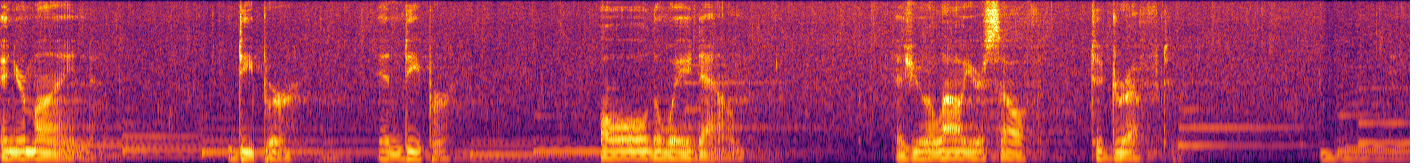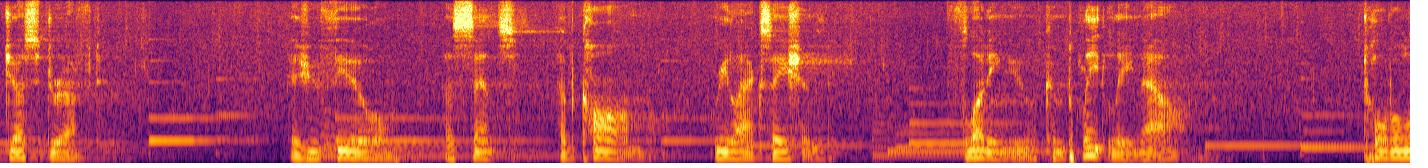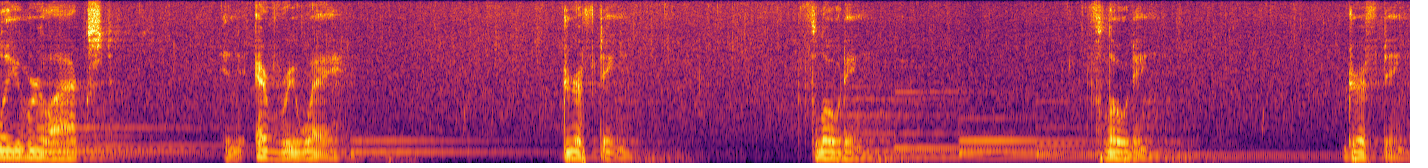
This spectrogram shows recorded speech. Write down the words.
and your mind deeper and deeper all the way down as you allow yourself to drift just drift as you feel a sense of calm, relaxation flooding you completely now. Totally relaxed in every way. Drifting, floating, floating, drifting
